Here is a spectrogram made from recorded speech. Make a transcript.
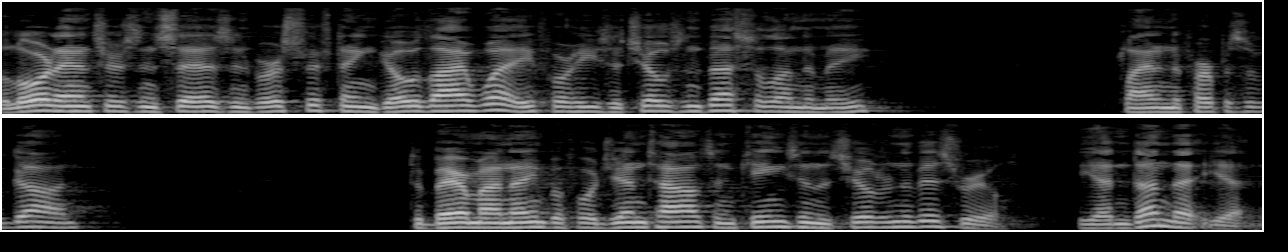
The Lord answers and says in verse 15, Go thy way, for he's a chosen vessel unto me plan and the purpose of God to bear my name before Gentiles and kings and the children of Israel. He hadn't done that yet.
